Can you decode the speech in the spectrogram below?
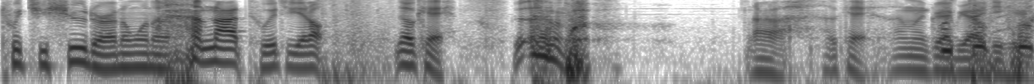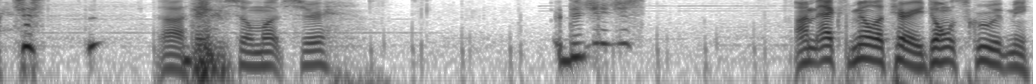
twitchy shooter. I don't want to. I'm not twitchy at all. Okay. Ah, okay. I'm gonna grab what your ID here. fuck? Just Ah, thank you so much, sir. Did you just? I'm ex-military. Don't screw with me.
